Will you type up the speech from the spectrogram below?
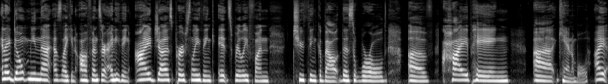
and I don't mean that as like an offense or anything. I just personally think it's really fun to think about this world of high paying uh cannibal. I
